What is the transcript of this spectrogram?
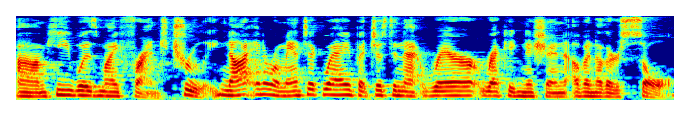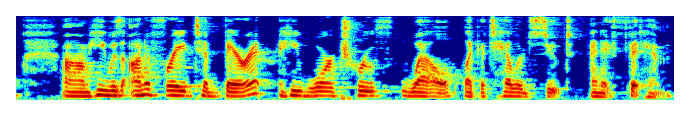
Um, he was my friend, truly. Not in a romantic way, but just in that rare recognition of another's soul. Um, he was unafraid to bare it. He wore truth well, like a tailored suit, and it fit him.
